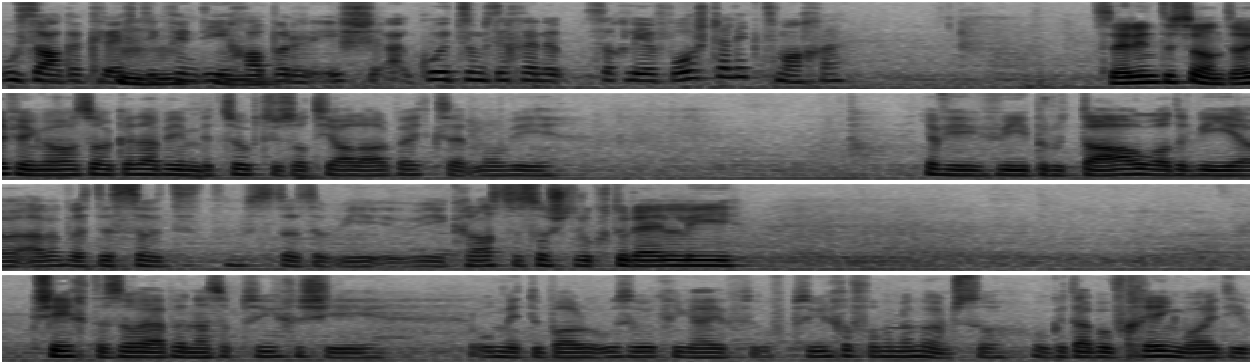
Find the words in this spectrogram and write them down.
aussagekräftig, Mhm, finde ich. mhm. Aber ist gut, um sich eine, so ein eine Vorstellung zu machen. Sehr interessant. Ja, ich finde auch so, gerade in Bezug zur Sozialarbeit sieht man, wie, ja, wie, wie brutal oder wie, äh, das so, das, das, wie, wie krass das so strukturelle Geschichten, so eben also psychische unmittelbare Auswirkungen haben auf, auf die Psyche von einem Menschen. So. Und eben auf Kinder, die die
